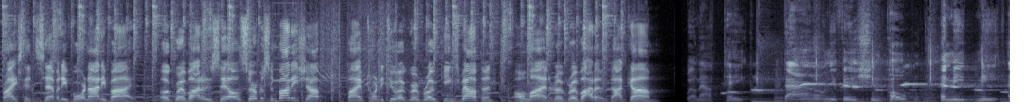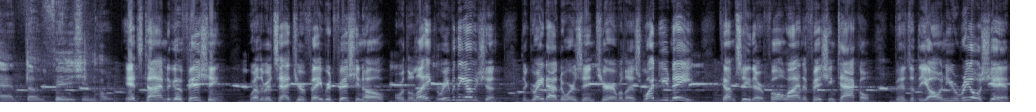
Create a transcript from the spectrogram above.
priced at $74,995. Oak Grove Auto Sales Service and Body Shop, 522 Oak Grove Road, Kings Mountain. Online at oakgroveauto.com. Well, now take down your fishing pole and meet me at the fishing hole. It's time to go fishing. Whether it's at your favorite fishing hole or the lake or even the ocean, the Great Outdoors in Cherryville is what you need. Come see their full line of fishing tackle. Visit the all new Reel Shed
